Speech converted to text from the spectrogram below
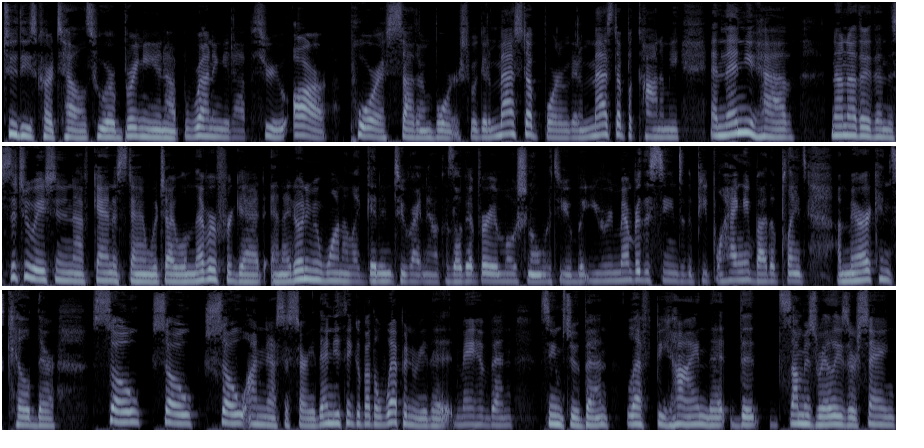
to these cartels who are bringing it up, running it up through our porous southern border. So we get a messed up border, we get a messed up economy, and then you have none other than the situation in Afghanistan, which I will never forget. And I don't even want to like get into right now because I'll get very emotional with you. But you remember the scenes of the people hanging by the planes, Americans killed there. So, so, so unnecessary. Then you think about the weaponry that may have been, seems to have been left behind that, that some Israelis are saying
